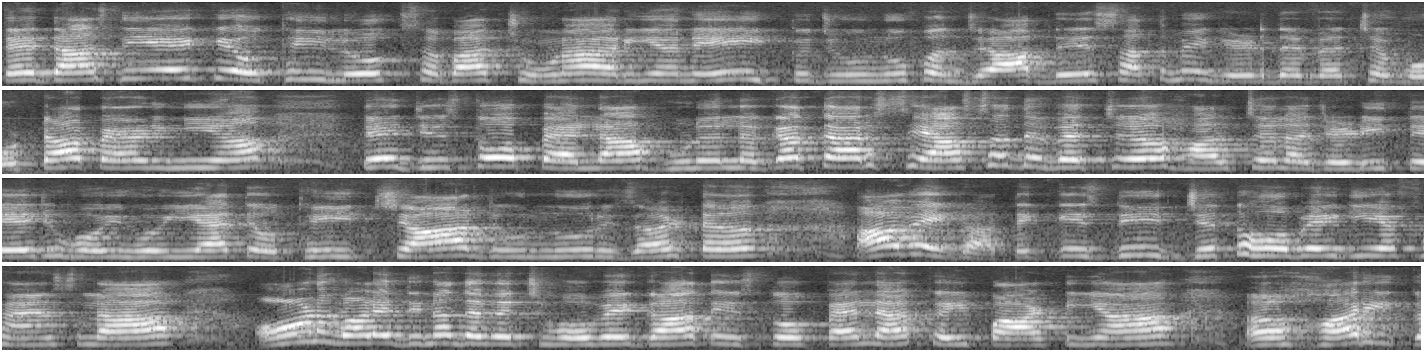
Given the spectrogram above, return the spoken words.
ਤੇ ਦੱਸਦੀ ਹੈ ਕਿ ਉੱਥੇ ਹੀ ਲੋਕ ਸਭਾ ਚੋਣਾਂ ਆ ਰਹੀਆਂ ਨੇ। 1 ਜੂਨ ਨੂੰ ਪੰਜਾਬ ਦੇ 7ਵੇਂ ਗੇੜ ਦੇ ਵਿੱਚ ਵੋਟਾਂ ਪੈਣਗੀਆਂ ਤੇ ਜਿਸ ਤੋਂ ਪਹਿਲਾਂ ਹੁਣ ਲਗਾਤਾਰ ਸਿਆਸਤ ਦੇ ਵਿੱਚ ਹਲਚਲ ਹੈ ਜਿਹੜੀ ਤੇਜ਼ ਹੋਈ ਹੋਈ ਹੈ ਤੇ ਉੱਥੇ ਹੀ 4 ਜੂਨ ਨੂੰ ਰਿਜ਼ਲਟ ਆਵੇਗਾ ਤੇ ਕਿਸ ਦੀ ਜਿੱਤ ਹੋਵੇਗੀ ਇਹ ਫੈਸਲਾ ਆਉਣ ਵਾਲੇ ਦਿਨਾਂ ਦੇ ਵਿੱਚ ਹੋਵੇਗਾ ਤੇ ਇਸ ਤੋਂ ਪਹਿਲਾਂ ਕਈ ਪਾਰਟੀਆਂ ਹਰ ਇੱਕ,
